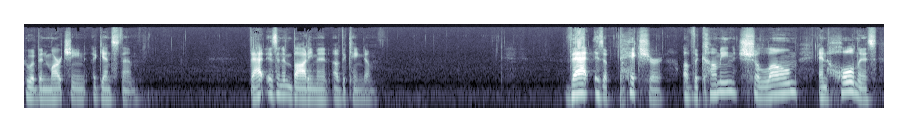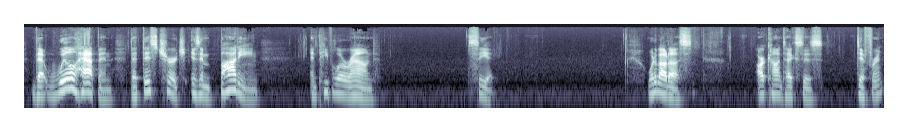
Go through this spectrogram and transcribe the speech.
who have been marching against them. That is an embodiment of the kingdom. That is a picture of the coming shalom and wholeness that will happen, that this church is embodying, and people around see it. What about us? Our context is different.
